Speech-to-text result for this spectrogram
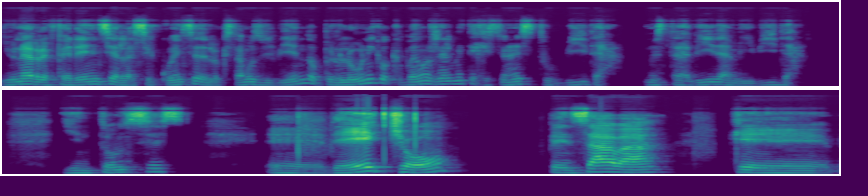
y una referencia a la secuencia de lo que estamos viviendo, pero lo único que podemos realmente gestionar es tu vida, nuestra vida, mi vida. Y entonces, eh, de hecho, pensaba que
